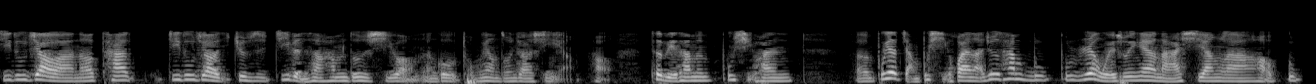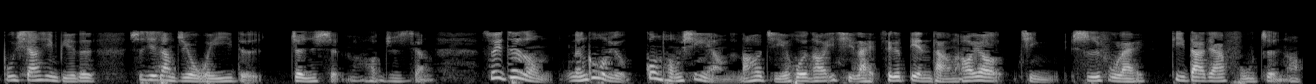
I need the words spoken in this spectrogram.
基督教啊，然后他基督教就是基本上他们都是希望能够同样宗教信仰，好，特别他们不喜欢，呃，不要讲不喜欢啦，就是他们不不认为说应该要拿香啦，好，不不相信别的世界上只有唯一的真神嘛，好，就是这样，所以这种能够有共同信仰的，然后结婚，然后一起来这个殿堂，然后要请师傅来替大家扶正啊。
